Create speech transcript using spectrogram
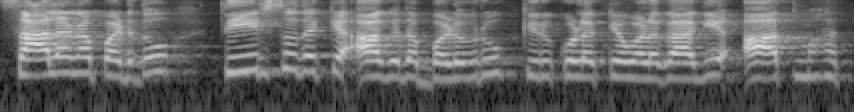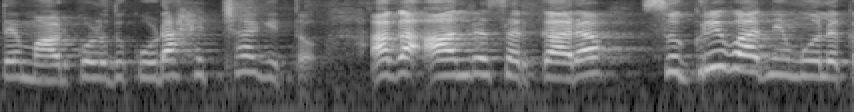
ಸಾಲನ ಪಡೆದು ತೀರಿಸೋದಕ್ಕೆ ಆಗದ ಬಡವರು ಕಿರುಕುಳಕ್ಕೆ ಒಳಗಾಗಿ ಆತ್ಮಹತ್ಯೆ ಮಾಡ್ಕೊಳ್ಳೋದು ಕೂಡ ಹೆಚ್ಚಾಗಿತ್ತು. ಆಗ ಆಂಧ್ರ ಸರ್ಕಾರ ಸುಗ್ರೀವಾಜ್ಞೆ ಮೂಲಕ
